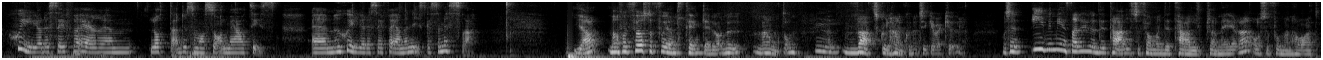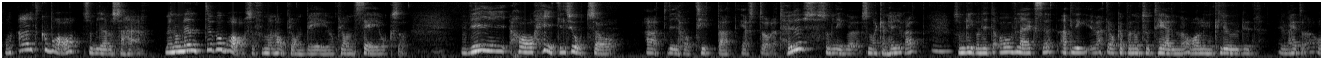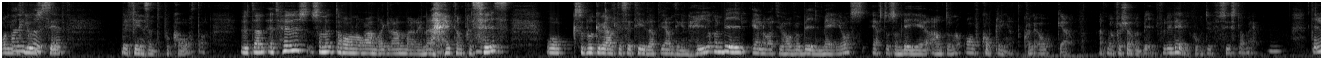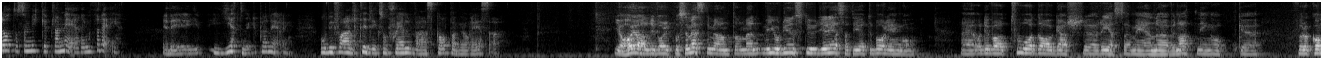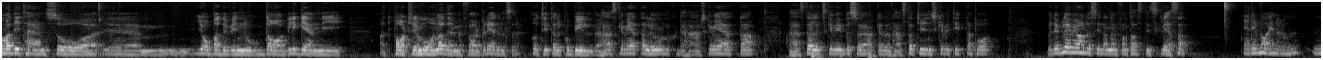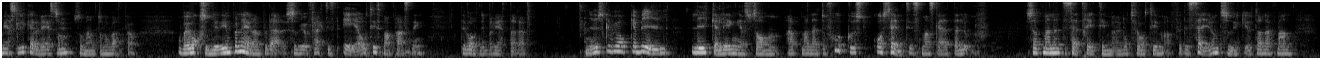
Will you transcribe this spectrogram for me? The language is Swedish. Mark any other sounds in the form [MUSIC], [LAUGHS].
skiljer det sig för er, eh, Lotta, du som har son med autism, eh, hur skiljer det sig för er när ni ska semestra? Ja, man får först och främst tänka då nu med Anton. Mm. Vad skulle han kunna tycka var kul? Och sen in i minsta lilla detalj så får man detaljplanera och så får man ha att om allt går bra så blir det så här. Men om det inte går bra så får man ha plan B och plan C också. Vi har hittills gjort så att vi har tittat efter ett hus som, ligger, som man kan hyra. Som ligger lite avlägset. Att, att åka på något hotell med all included, eller vad heter det? All, All inclusive. inclusive. Det finns inte på kartan. Utan ett hus som inte har några andra grannar i närheten [LAUGHS] precis. Och så brukar vi alltid se till att vi antingen hyr en bil eller att vi har vår bil med oss eftersom det ger Anton avkoppling att kunna åka. Att man får köra bil, för det är det vi kommer att syssla med. Det låter så mycket planering för dig. Ja, det är jättemycket planering. Och vi får alltid liksom själva skapa vår resa. Jag har ju aldrig varit på semester med Anton, men vi gjorde ju en studieresa till Göteborg en gång. Eh, Och det var två dagars eh, resa med en övernattning och eh, för att komma dit hän så eh, jobbade vi nog dagligen i ett par, tre månader med förberedelser. Och tittade på bilder. Här ska vi äta lunch, det här ska vi äta. Det här stället ska vi besöka, den här statyn ska vi titta på. Men det blev ju å andra sidan en fantastisk resa. Ja, det var en av de mest lyckade resor Mm. som Anton har varit på. Och vad jag också blev imponerad på där, som ju faktiskt är autismanpassning, det var att ni berättade att nu ska vi åka bil lika länge som att man äter frukost och sen tills man ska äta lunch. Så att man inte säger tre timmar eller två timmar, för det säger inte så mycket, utan att man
